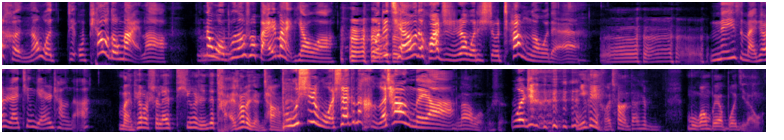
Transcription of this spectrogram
的很呢，我这我票都买了，那我不能说白买票啊，我这钱我得花值啊，我这我唱啊，我得。嗯，你那意思买票是来听别人唱的啊？买票是来听人家台上的人唱的，不是，我是来跟他合唱的呀。那我不是，我这，你可以合唱，但是目光不要波及到我，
